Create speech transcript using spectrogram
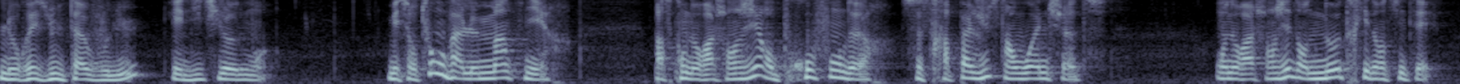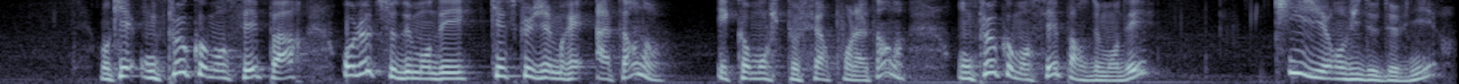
le résultat voulu, les 10 kilos de moins. Mais surtout, on va le maintenir, parce qu'on aura changé en profondeur. Ce ne sera pas juste un one-shot. on aura changé dans notre identité. on peut commencer par, au lieu de se demander qu'est-ce que j'aimerais atteindre et comment je peux faire pour l'atteindre, on peut commencer par se demander qui j'ai envie de devenir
